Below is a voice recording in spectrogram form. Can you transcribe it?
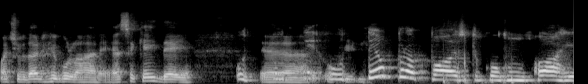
uma atividade regular. Essa que é a ideia. O, é... o, o teu propósito com o Corre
